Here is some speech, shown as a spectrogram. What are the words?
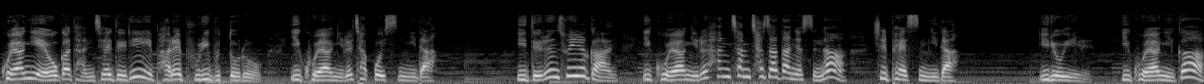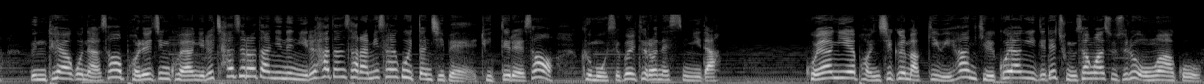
고양이 애호가 단체들이 발에 불이 붙도록 이 고양이를 찾고 있습니다. 이들은 수일간 이 고양이를 한참 찾아다녔으나 실패했습니다. 일요일, 이 고양이가 은퇴하고 나서 버려진 고양이를 찾으러 다니는 일을 하던 사람이 살고 있던 집의 뒷뜰에서 그 모습을 드러냈습니다. 고양이의 번식을 막기 위한 길고양이들의 중성화 수술을 옹호하고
